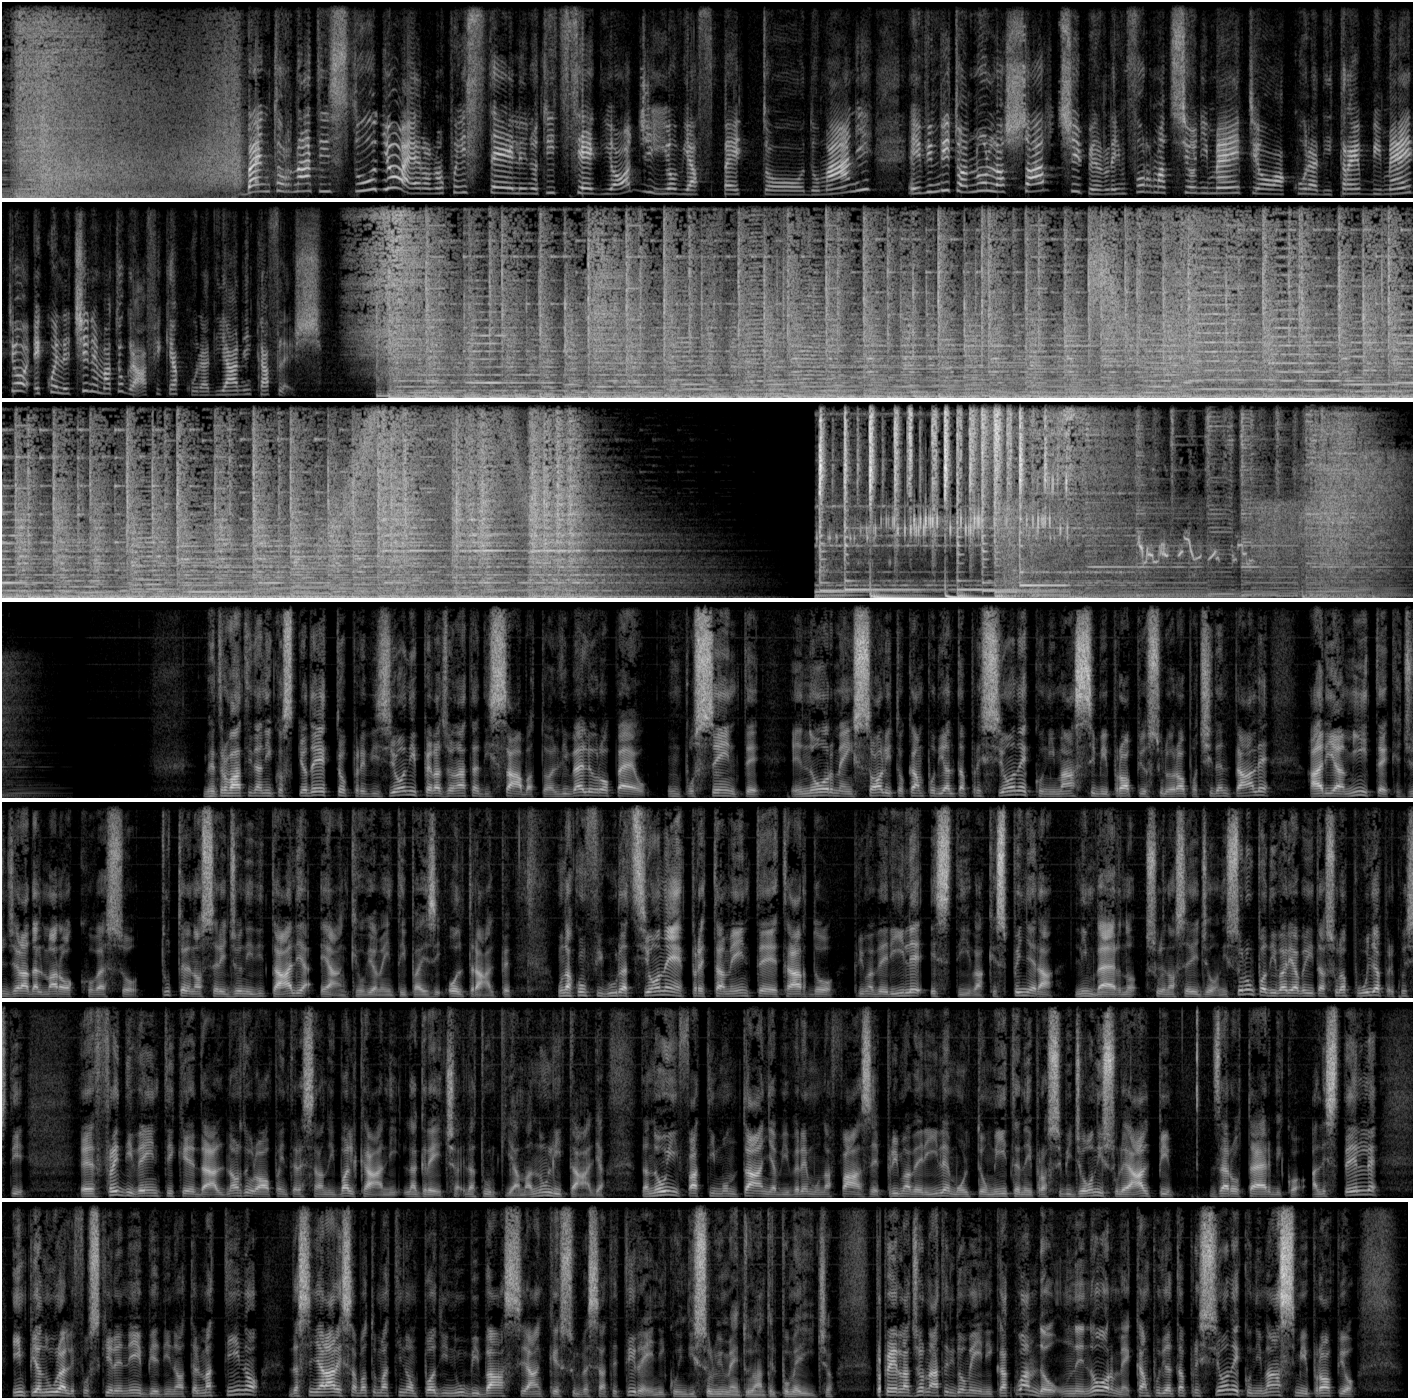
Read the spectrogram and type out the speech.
Studio, erano queste le notizie di oggi, io vi aspetto domani e vi invito a non lasciarci per le informazioni meteo a cura di Trebbi Meteo e quelle cinematografiche a cura di Anica Flash. Bentrovati da Nico Schiodetto, previsioni per la giornata di sabato a livello europeo, un possente, enorme e insolito campo di alta pressione con i massimi proprio sull'Europa occidentale, aria mite che giungerà dal Marocco verso tutte le nostre regioni d'Italia e anche ovviamente i paesi oltre Alpe. Una configurazione prettamente tardo primaverile estiva che spegnerà l'inverno sulle nostre regioni. Solo un po' di variabilità sulla Puglia per questi eh, freddi venti che dal nord Europa interesseranno i Balcani, la Grecia e la Turchia, ma non l'Italia. Da noi infatti in montagna vivremo una fase primaverile molto mite nei prossimi giorni, sulle Alpi zero termico alle stelle, in pianura le foschiere nebbie di notte al mattino, da segnalare sabato mattina un po' di nubi basse anche sul versante tirrenico in dissolvimento durante il pomeriggio. Per la giornata di domenica, quando un enorme campo di alta pressione con i massimi proprio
